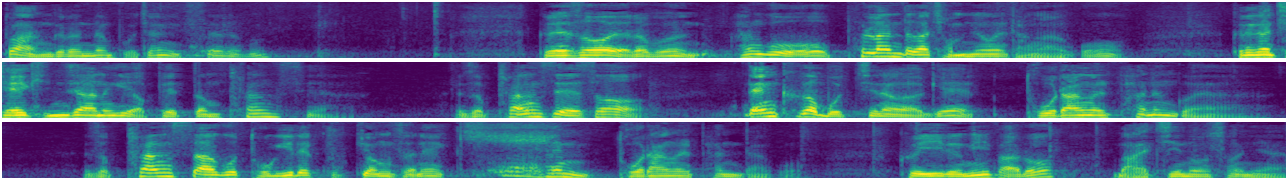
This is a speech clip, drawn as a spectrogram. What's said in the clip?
또 안 그런다는 보장이 있어요, 여러분. 그래서 여러분, 한국, 폴란드가 점령을 당하고, 그러니까 제일 긴장하는 게 옆에 있던 프랑스야. 그래서 프랑스에서 탱크가 못 지나가게 도랑을 파는 거야. 그래서 프랑스하고 독일의 국경선에 긴 도랑을 판다고. 그 이름이 바로 마지노선이야.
